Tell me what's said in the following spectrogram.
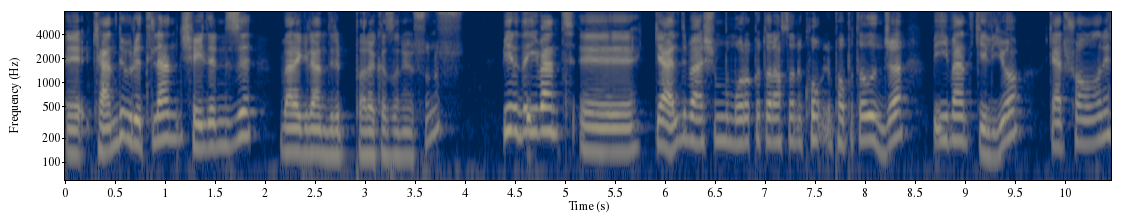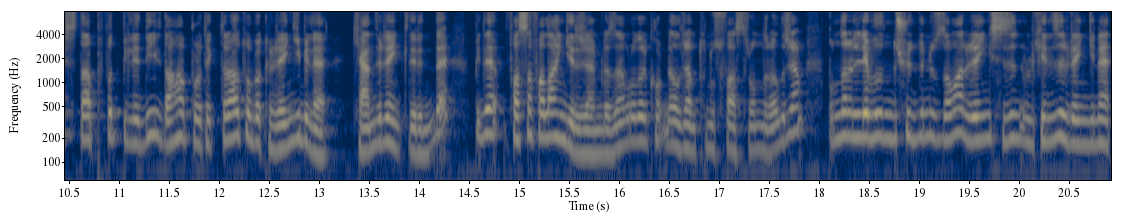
e, kendi üretilen şeylerinizi vergilendirip para kazanıyorsunuz. Bir de event e, geldi. Ben şimdi bu Morocco taraflarını komple puppet alınca bir event geliyor. Gerçi şu an onların hepsi daha puppet bile değil. Daha Protectorato bakın rengi bile kendi renklerinde. Bir de Fas'a falan gireceğim birazdan. Buraları komple alacağım. Tunus Fas'tır onları alacağım. Bunların level'ını düşürdüğünüz zaman rengi sizin ülkenizin rengine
